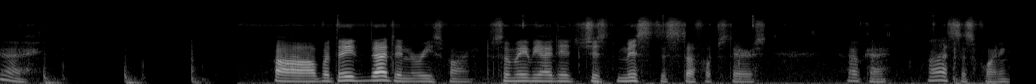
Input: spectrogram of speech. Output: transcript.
Okay. Aw, but they that didn't respawn. So maybe I did just miss the stuff upstairs. Okay. Well, that's disappointing.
